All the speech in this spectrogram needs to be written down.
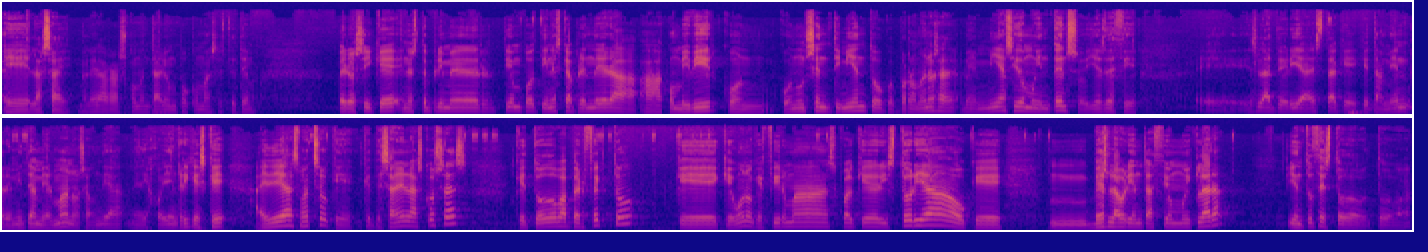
eh, las hay. ¿vale? Ahora os comentaré un poco más este tema pero sí que en este primer tiempo tienes que aprender a, convivir con, un sentimiento que por lo menos en mí ha sido muy intenso, y es decir, eh, es la teoría esta que, también remite a mi hermano. O sea, un día me dijo, oye, Enrique, es que hay ideas, macho, que, te salen las cosas, que todo va perfecto, que, bueno, que firmas cualquier historia o que mm, ves la orientación muy clara, y entonces todo, todo,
